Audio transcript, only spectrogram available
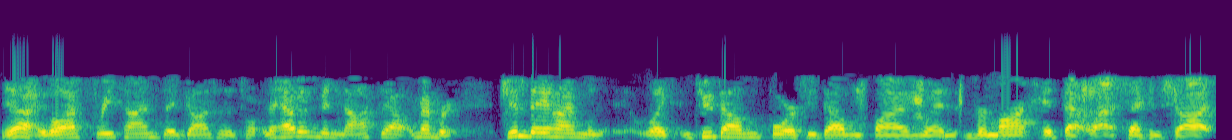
Yeah, the last three times they've gone to the tour, they haven't been knocked out. Remember, Jim Boeheim was like in 2004, 2005 when Vermont hit that last second shot.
